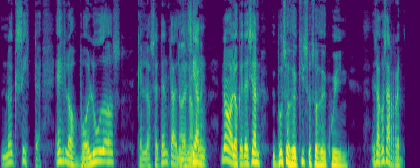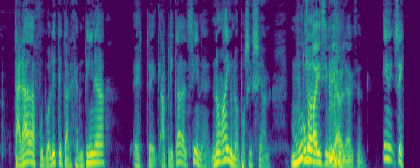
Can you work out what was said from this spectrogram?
no existe. Es los boludos que en los 70 te No des decían, no, los que te decían, vos sos de Kiss o sos de Queen. Es una cosa tarada futbolística argentina este, aplicada al cine. No hay una oposición. Mucho, Un país inviable, Axel. y- sí.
